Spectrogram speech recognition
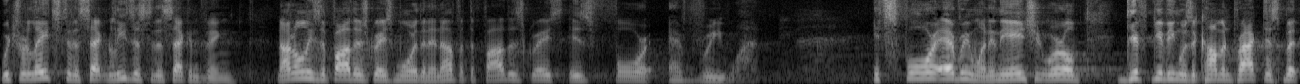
which relates to the sec- leads us to the second thing. Not only is the Father's grace more than enough, but the Father's grace is for everyone. It's for everyone. In the ancient world, gift giving was a common practice, but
